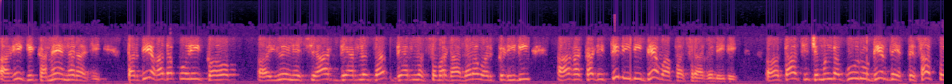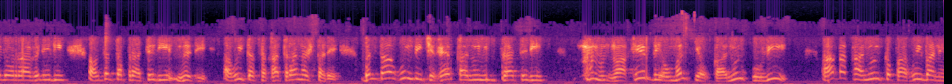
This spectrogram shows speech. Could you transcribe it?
هغه کې کمه نه راځي تر دې حد پوري کو یو ان ایچ آر ډیرلس ډیرلس سو ډالر ورکړي دي هغه کډي تللی دي به واپس راغلي دي او دا چې موږ ګورو ډیر د اقتصاد په لور راغلي دي او دلته پراته دي نه دي هغه ته خطر نشته بل دا غونډي چې غیر قانوني پراته دي نو اخر دی یو ملک یو قانون کوي هغه قانون که په غوي باندې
